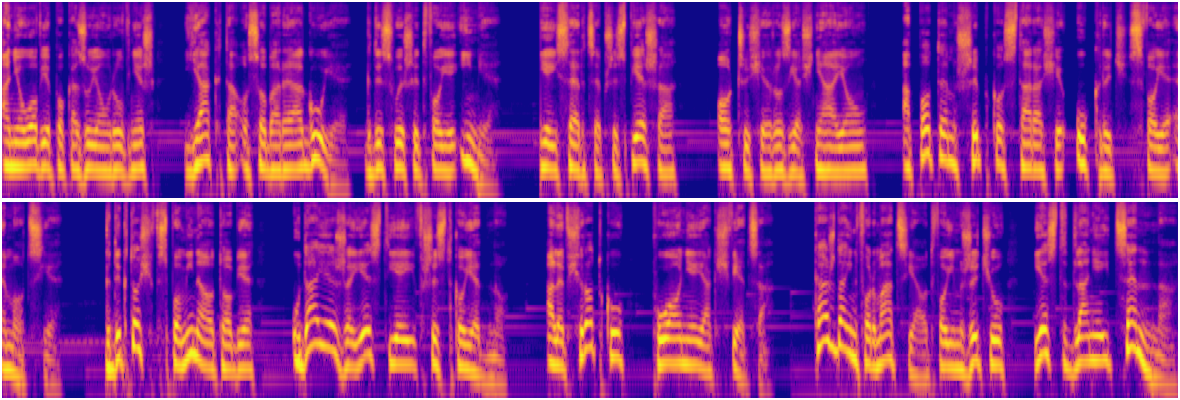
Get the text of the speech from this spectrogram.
Aniołowie pokazują również, jak ta osoba reaguje, gdy słyszy Twoje imię. Jej serce przyspiesza, oczy się rozjaśniają, a potem szybko stara się ukryć swoje emocje. Gdy ktoś wspomina o Tobie, udaje, że jest jej wszystko jedno, ale w środku płonie jak świeca. Każda informacja o Twoim życiu jest dla niej cenna,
